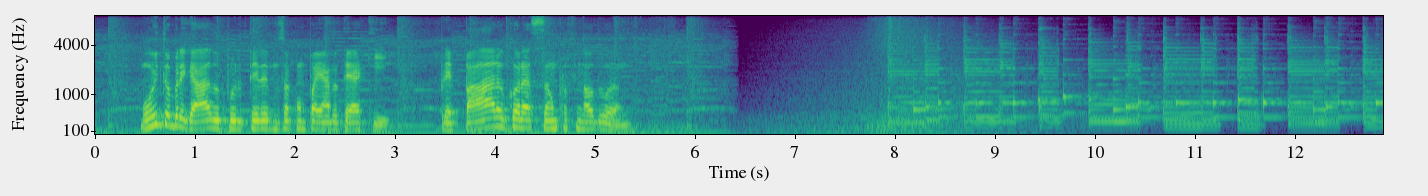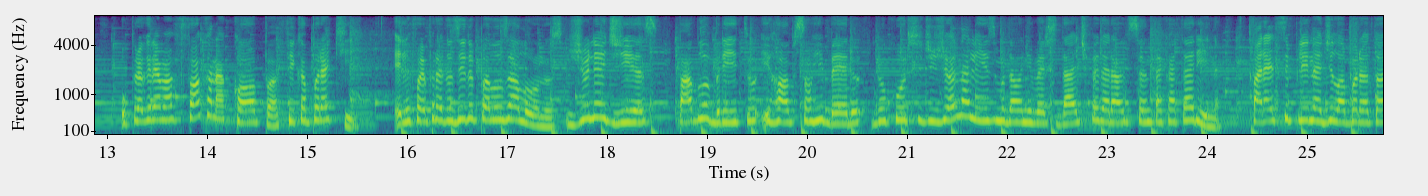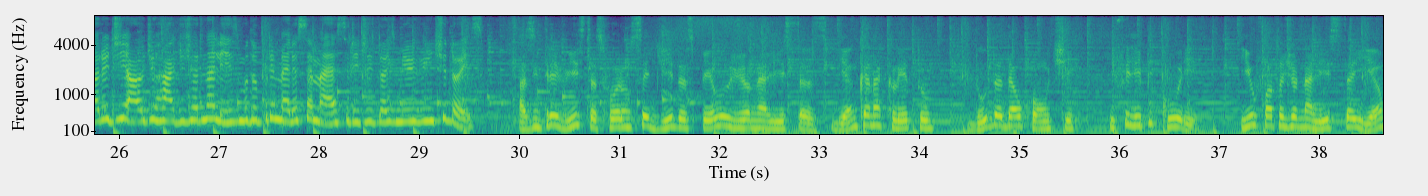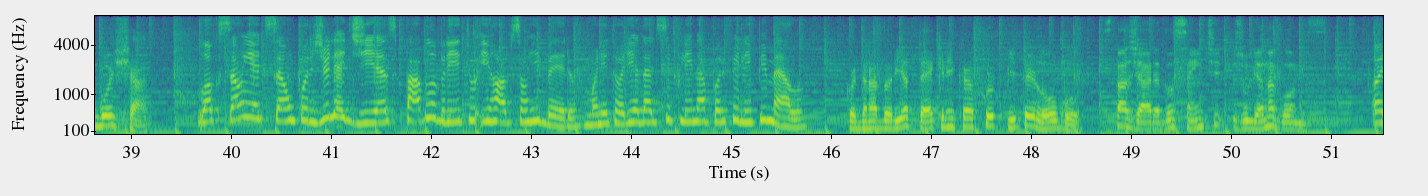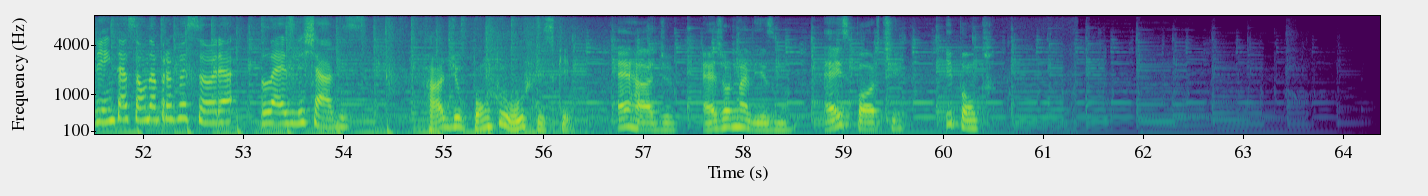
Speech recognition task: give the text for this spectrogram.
Muito obrigado por ter nos acompanhado até aqui. Prepara o coração pro final do ano. Programa Foca na Copa fica por aqui. Ele foi produzido pelos alunos Júlia Dias, Pablo Brito e Robson Ribeiro, do curso de jornalismo da Universidade Federal de Santa Catarina, para a disciplina de Laboratório de Áudio e Rádio Jornalismo do primeiro semestre de 2022. As entrevistas foram cedidas pelos jornalistas Bianca Anacleto, Duda Del Ponte e Felipe Cury, e o fotojornalista Ian Boechat. Locução e edição por Júlia Dias, Pablo Brito e Robson Ribeiro. Monitoria da disciplina por Felipe Melo. Coordenadoria técnica por Peter Lobo. Estagiária docente Juliana Gomes. Orientação da professora Leslie Chaves. Rádio.UFSC. É rádio, é jornalismo, é esporte e ponto.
